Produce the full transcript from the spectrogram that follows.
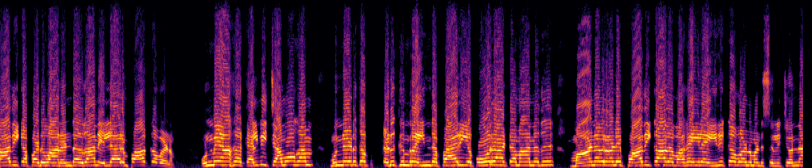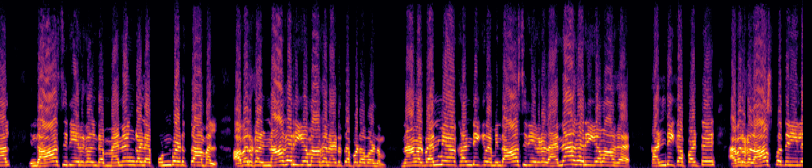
பாதிக்கப்படுவான் என்றுதான் எல்லாரும் பார்க்க வேணும். உண்மையாக கல்வி சமூகம் முன்னெடுக்க எடுக்கின்ற இந்த பாரிய போராட்டமானது மாணவர்களை பாதிக்காத வகையில இருக்க வேண்டும் என்று சொல்லி சொன்னால் இந்த ஆசிரியர்கள மனங்களை புண்படுத்தாமல் அவர்கள் நாகரிகமாக நடத்தப்பட வேண்டும். நாங்கள் வன்மையாக கண்டிக்கிறோம். இந்த ஆசிரியர்கள் அநாகரிகமாக கண்டிக்கப்பட்டு அவர்கள் ஆஸ்பத்திரியில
